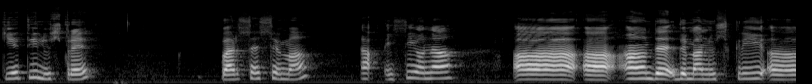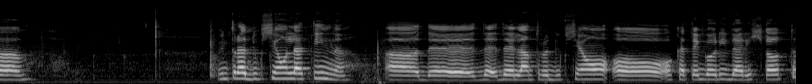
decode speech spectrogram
qui est illustrée par ces schémas. Ah, ici, on a un des manuscrits, une traduction latine de, l'introduction aux, catégories d'Aristote.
